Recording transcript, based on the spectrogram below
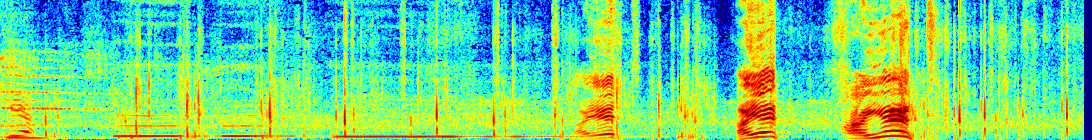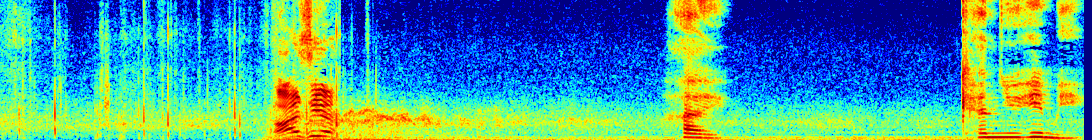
out here. Ayet! Ayet! Ayet! Azia! Hi. Can you hear me?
